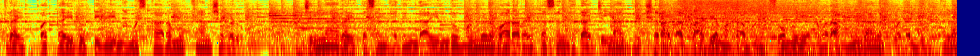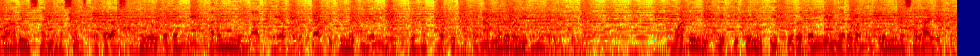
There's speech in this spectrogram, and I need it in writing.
ಮಿತ್ರ ಇಪ್ಪತ್ತೈದು ಟಿವಿ ನಮಸ್ಕಾರ ಮುಖ್ಯಾಂಶಗಳು. ಜಿಲ್ಲಾ ರೈತ ಸಂಘದಿಂದ ಇಂದು ಮಂಗಳವಾರ ರೈತ ಸಂಘದ ಜಿಲ್ಲಾಧ್ಯಕ್ಷರಾದ ಕಾರ್ಯಮಾಡ ಮನು ಸೋಮಯ್ಯನವರ ಮುಂದಾಳತ್ವದಲ್ಲಿ ಹಲವಾರು ಸಂಘ ಸಂಸ್ಥೆಗಳ ಸಹಯೋಗದಲ್ಲಿ ಅರಣ್ಯ ಇಲಾಖೆಯ ವಿರುದ್ಧ ತಿತಿಮತಿಯಲ್ಲಿ ಬೃಹತ್ ಪ್ರತಿಭಟನಾ ಮೆರವಣಿಗೆ ನಡೆಯಿತು. ಮೊದಲಿಗೆ ತಿತಿಮತಿಪುರದಲ್ಲಿ ಮೆರವಣಿಗೆ ನಡೆಸಲಾಯಿತು.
